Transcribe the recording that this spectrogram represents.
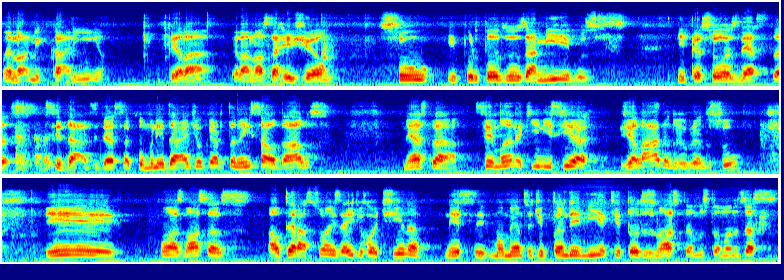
um enorme carinho pela, pela nossa região sul e por todos os amigos e pessoas destas cidades e dessa comunidade. Eu quero também saudá-los nesta semana que inicia gelada no Rio Grande do Sul e com as nossas alterações aí de rotina nesse momento de pandemia que todos nós estamos tomando as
